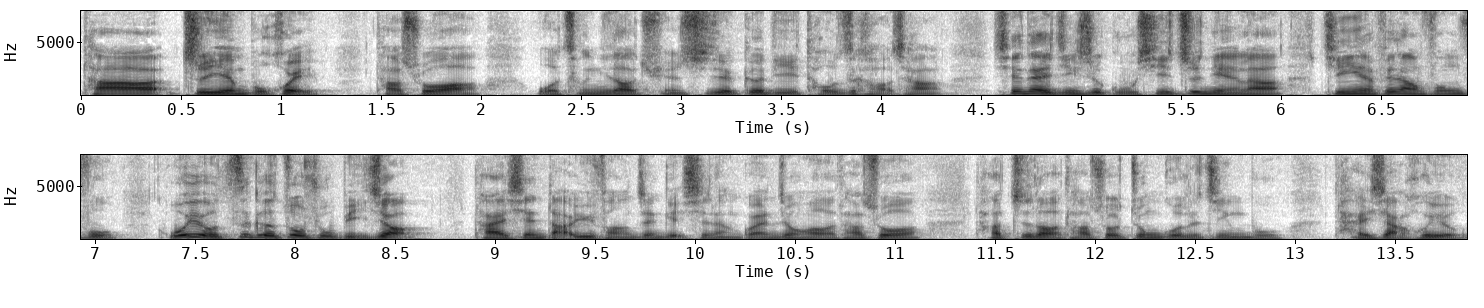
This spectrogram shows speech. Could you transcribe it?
他直言不讳，他说啊，我曾经到全世界各地投资考察，现在已经是古稀之年了，经验非常丰富，我有资格做出比较。他还先打预防针给现场观众哦，他说他知道，他说中国的进步，台下会有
